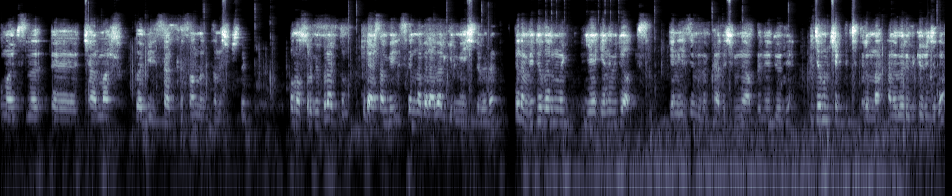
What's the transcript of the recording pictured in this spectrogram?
Bunun öncesinde e, Çarmar'da bir sert kasanla tanışmıştık. Ondan sonra bir bıraktım. Girersem bir seninle beraber girmeye işte böyle. Dedim videolarını ye- yeni video atmışsın. Yeni izleyeyim dedim kardeşim ne yapıyor ne diyor diye. Bir canım çekti çıtırından hani böyle bir görünce de.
